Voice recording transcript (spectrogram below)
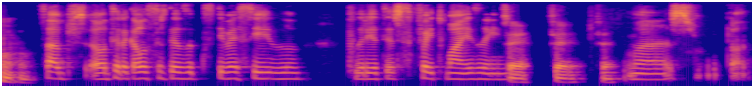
Uhum. Sabes? Ou ter aquela certeza que se tivesse ido, poderia ter feito mais ainda. Sim, sim, sim. Mas, pronto.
